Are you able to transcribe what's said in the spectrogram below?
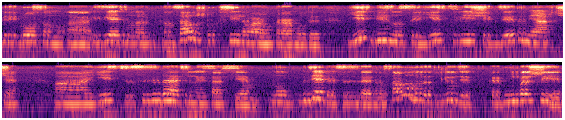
перебросом, а, изъятием энергопотенциала, штука сильно воронка работает. Есть бизнесы, есть вещи, где это мягче, а, есть созидательные совсем. Ну, где опять созидательные? В основном это люди небольшие,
